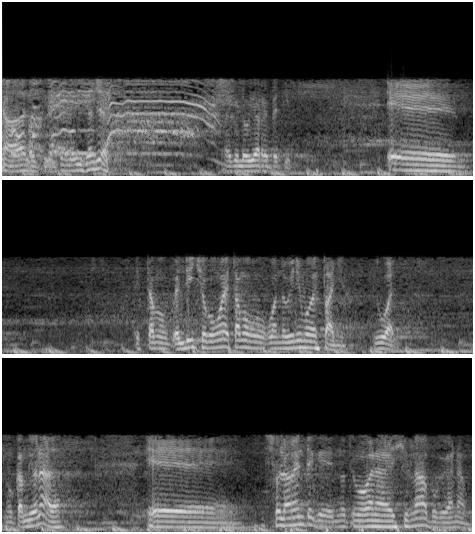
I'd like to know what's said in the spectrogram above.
Nada, lo que ya le dije ayer. Ahora que lo voy a repetir. Eh, estamos, el dicho como es, estamos cuando vinimos de España, igual. No cambió nada. Eh, solamente que no tengo ganas de decir nada porque ganamos.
